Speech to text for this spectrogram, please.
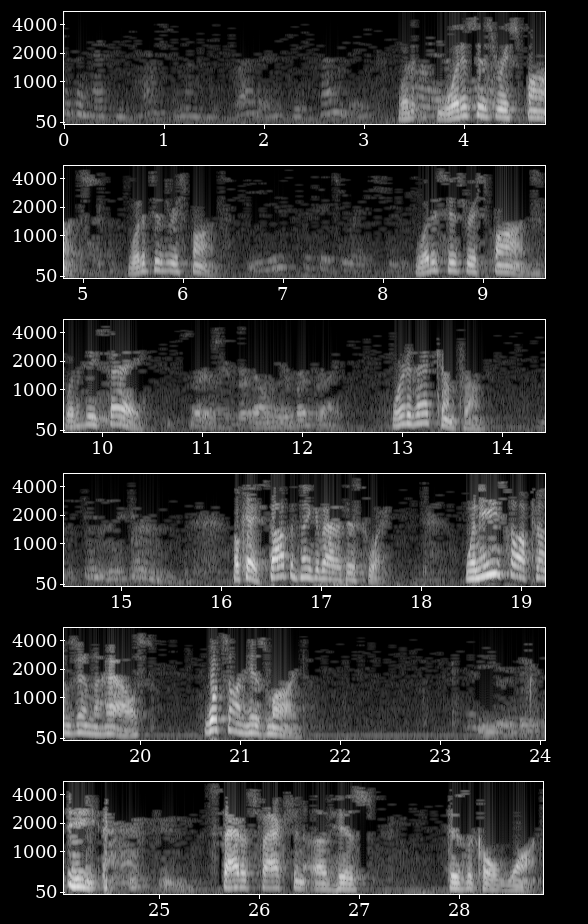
Doesn't have compassion on his brother. He's hungry. What, what is his response? What is his response? Use the situation. What is his response? What does he say? Sir, tell me your birthright. Where did that come from? Okay, stop and think about it this way. When Esau comes in the house, what's on his mind? Eat. Satisfaction of his physical want.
